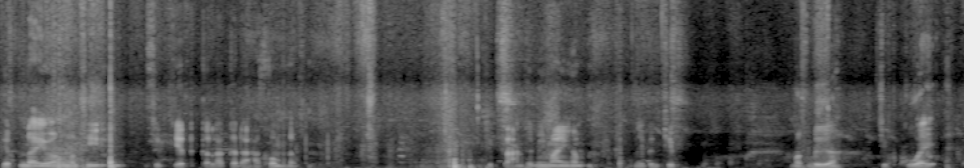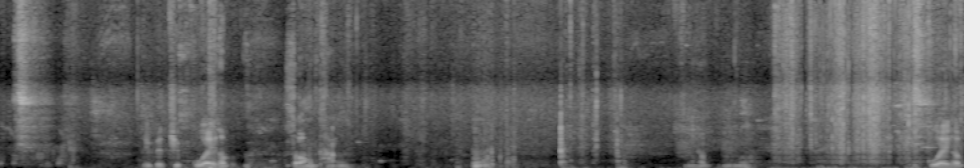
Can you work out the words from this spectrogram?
เห็ดไหนว่างวันที่ สิบเจ็ดกรกฎาคมครับชิปตาลเห็ดใหม่ๆครับ นี่เป็นชิปมักเดือชิปกล้วย นี่เป็นชิปกล้วยครับสองถังนี่ครับชิปกล้วยครับ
